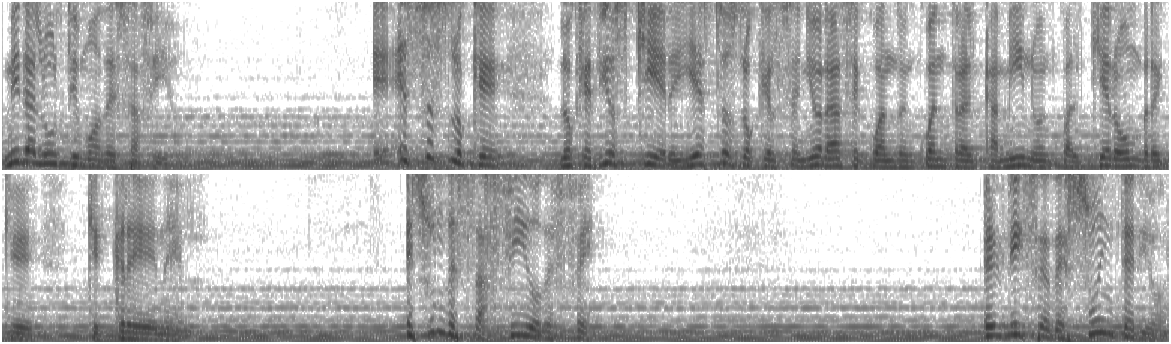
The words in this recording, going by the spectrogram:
Mira el último desafío. Esto es lo que, lo que Dios quiere y esto es lo que el Señor hace cuando encuentra el camino en cualquier hombre que, que cree en Él. Es un desafío de fe. Él dice, de su interior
